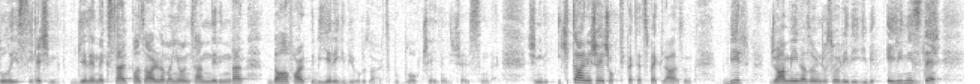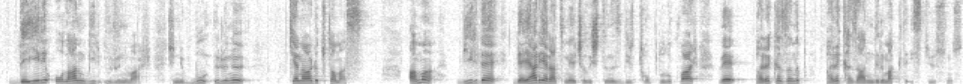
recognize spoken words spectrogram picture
Dolayısıyla şimdi geleneksel pazarlama yöntemlerinden daha farklı bir yere gidiyoruz artık bu blockchain'in içerisinde. Şimdi iki tane şeye çok dikkat etmek lazım. Bir, Can Bey'in az önce söylediği gibi elinizde değeri olan bir ürün var. Şimdi bu ürünü kenarda tutamazsın. Ama bir de değer yaratmaya çalıştığınız bir topluluk var ve para kazanıp para kazandırmak da istiyorsunuz.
